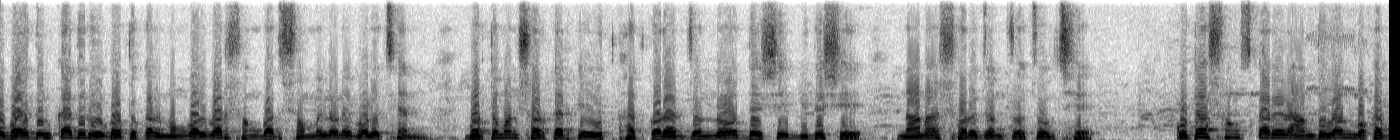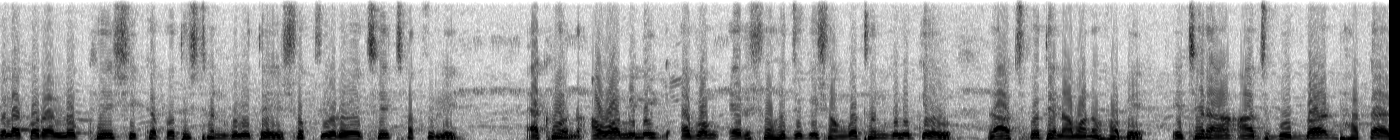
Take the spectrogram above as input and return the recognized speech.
ওবায়দুল কাদেরও গতকাল মঙ্গলবার সংবাদ সম্মেলনে বলেছেন, বর্তমান সরকারকে উৎখাত করার জন্য দেশে বিদেশে নানা ষড়যন্ত্র চলছে। কোটা সংস্কারের আন্দোলন মোকাবেলা করার লক্ষ্যে শিক্ষা প্রতিষ্ঠানগুলোতে সক্রিয় রয়েছে ছাত্রলীগ। এখন আওয়ামী লীগ এবং এর সহযোগী সংগঠনগুলোকেও রাজপথে নামানো হবে। এছাড়া আজ বুধবার ঢাকার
